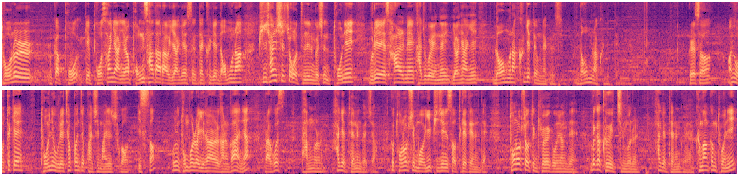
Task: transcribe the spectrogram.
돈을 그러니까 보, 보상이 아니라 봉사다라고 이야기했을 때 그게 너무나 비현실적으로 들리는 것은 돈이 우리의 삶에 가지고 있는 영향이 너무나 크기 때문에 그렇습니다. 너무나 크기 때문에. 그래서 아니 어떻게 돈이 우리의 첫 번째 관심이 아닐 수가 있어? 우리는 돈 벌러 일하러 가는 거 아니야? 라고 반문을 하게 되는 거죠. 그 돈 없이 뭐 이 비즈니스 어떻게 되는데 돈 없이 어떻게 교회가 운영돼? 우리가 그 질문을 하게 되는 거예요. 그만큼 돈이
